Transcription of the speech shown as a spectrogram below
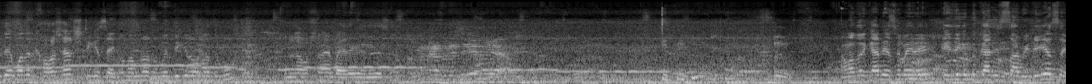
অলরেডি আমাদের খাওয়া শেষ, ঠিক আছে, এখন আমরা রুমের দিকে রওনা দেবো। কোনো সমস্যা নাই, বাইরে গাড়ি আছে। আমাদের গাড়ি আছে বাইরে, এই যে কিন্তু গাড়ির চাবি, ঠিক আছে?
